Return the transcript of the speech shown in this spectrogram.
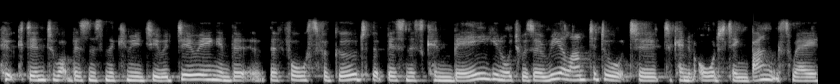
hooked into what business and the community were doing and the, the force for good that business can be, you know, which was a real antidote to, to kind of auditing banks where,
